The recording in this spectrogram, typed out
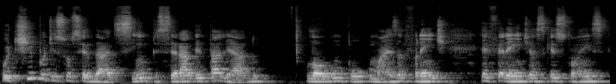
O tipo de sociedade simples será detalhado logo um pouco mais à frente, referente às questões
